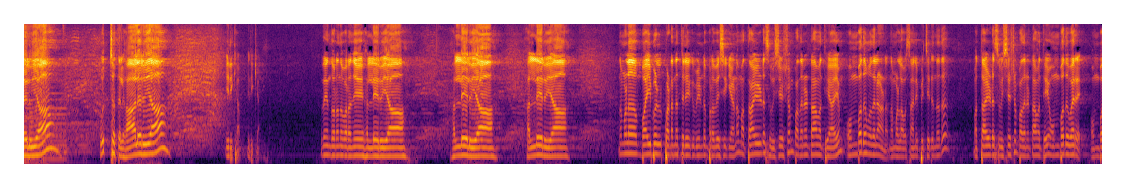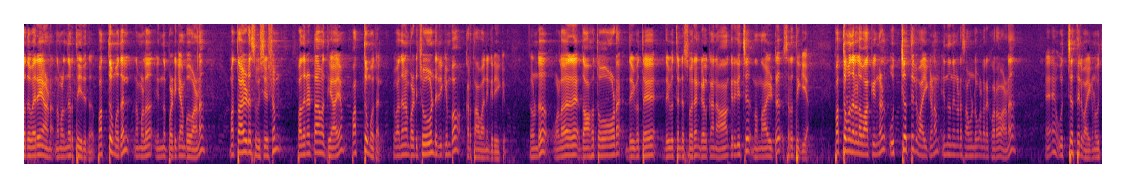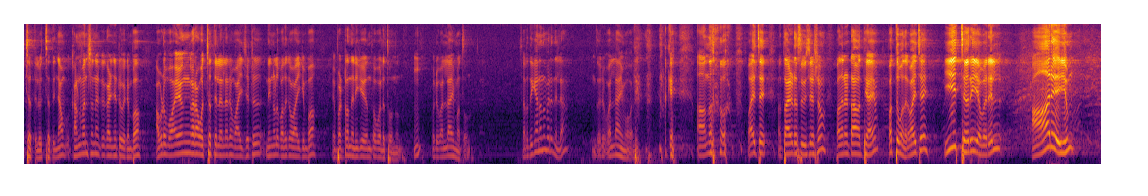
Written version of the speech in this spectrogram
Hallelujah. ഉച്ചത്തിൽ hallelujah. ഇരിക്കാം ഇരിക്കാം. ഹൃദയം തുറന്ന് പറഞ്ഞേ ഹല്ലേ ലുയാ ഹല്ലേ ലുയാ ഹല്ലേ ലുയാ നമ്മൾ ബൈബിൾ പഠനത്തിലേക്ക് വീണ്ടും പ്രവേശിക്കുകയാണ്. മത്തായിയുടെ സുവിശേഷം പതിനെട്ടാം അധ്യായം ഒമ്പത് മുതലാണ് നമ്മൾ അവസാനിപ്പിച്ചിരുന്നത്. മത്തായിയുടെ സുവിശേഷം പതിനെട്ടാം അധ്യായം ഒമ്പത് വരെ ഒമ്പത് വരെയാണ് നമ്മൾ നിർത്തിയിരുന്നത്. പത്ത് മുതൽ നമ്മൾ ഇന്ന് പഠിക്കാൻ പോവാണ്. മത്തായിയുടെ സുവിശേഷം പതിനെട്ടാം അധ്യായം പത്ത് മുതൽ. വചനം പഠിച്ചുകൊണ്ടിരിക്കുമ്പോൾ കർത്താവ് അനുഗ്രഹിക്കും. അതുകൊണ്ട് വളരെ ദാഹത്തോടെ ദൈവത്തെ ദൈവത്തിന്റെ സ്വരം കേൾക്കാൻ ആഗ്രഹിച്ച് നന്നായിട്ട് ശ്രദ്ധിക്കുക. പത്ത് മുതലുള്ള വാക്യങ്ങൾ ഉച്ചത്തിൽ വായിക്കണം ഇന്ന് നിങ്ങളുടെ സൗണ്ട് വളരെ കുറവാണ്. ഉച്ചത്തിൽ വായിക്കണം ഉച്ചത്തിൽ ഉച്ചത്തിൽ. ഞാൻ കൺവെൻഷനൊക്കെ കഴിഞ്ഞിട്ട് വരുമ്പോൾ അവിടെ ഭയങ്കര ഉച്ചത്തിൽ എല്ലാവരും വായിച്ചിട്ട് നിങ്ങൾ പതുക്കെ വായിക്കുമ്പോൾ പെട്ടെന്ന് എനിക്ക് എന്തോ പോലെ തോന്നുന്നു ഒരു വല്ലായ്മ തോന്നുന്നു ഛർദ്ദിക്കാനൊന്നും വരുന്നില്ല. എന്തൊരു വല്ലായ്മ പോലെ. ഓക്കെ ആ ഒന്ന് വായിച്ചേ. മത്തായിയുടെ സുവിശേഷം പതിനെട്ടാം അധ്യായം പത്ത് മുതൽ. വായിച്ചേ. ഈ ചെറിയവരിൽ ആരെയും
